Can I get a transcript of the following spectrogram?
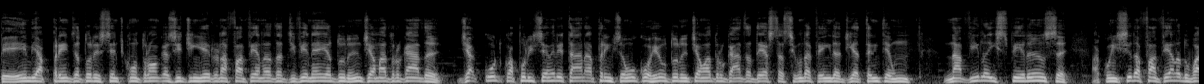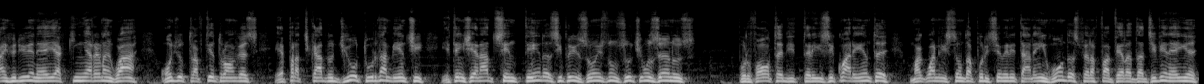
PM aprende adolescente com drogas e dinheiro na favela da Divinéia durante a madrugada. De acordo com a Polícia Militar, a apreensão ocorreu durante a madrugada desta segunda-feira, dia 31, na Vila Esperança, a conhecida favela do bairro Divinéia, aqui em Arananguá, onde o tráfico de drogas é praticado diuturnamente e tem gerado centenas de prisões nos últimos anos. Por volta de 3h40, uma guarnição da Polícia Militar em rondas pela favela da Divinéia,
